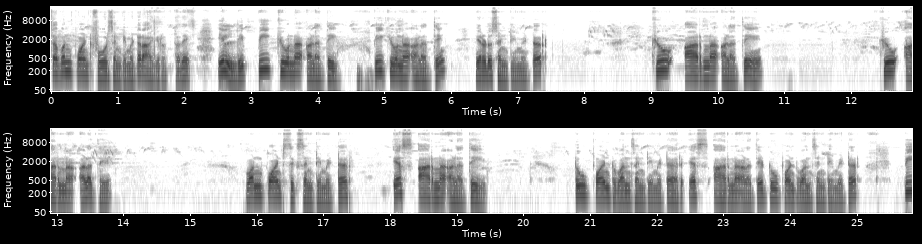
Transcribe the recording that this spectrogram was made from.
ಸೆವೆನ್ ಪಾಯಿಂಟ್ ಫೋರ್ ಸೆಂಟಿಮೀಟರ್ ಆಗಿರುತ್ತದೆ. ಇಲ್ಲಿ ಪಿ ಕ್ಯೂನ ಅಳತೆ ಪಿ ಕ್ಯೂನ ಅಳತೆ ಎರಡು ಸೆಂಟಿಮೀಟರ್ ಕ್ಯೂ ಆರ್ನ ಅಳತೆ ಕ್ಯೂ ಆರ್ನ ಅಳತೆ one point six centimetre S ಆರ್ನ ಅಳತೆ two point one centimetre S ಆರ್ನ ಅಳತೆ two point one centimetre P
